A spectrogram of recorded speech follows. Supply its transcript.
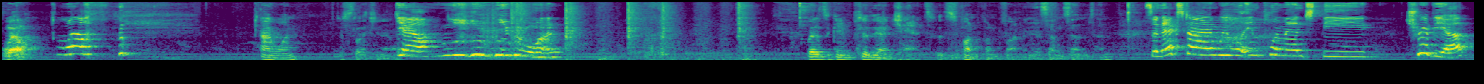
Well, Well, I won. Just to let you know. yeah, you won. But it's a game purely on chance. It's fun, fun, fun. And it's seven, seven, ten. So next time we will implement the trivia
